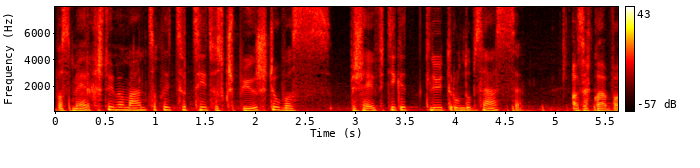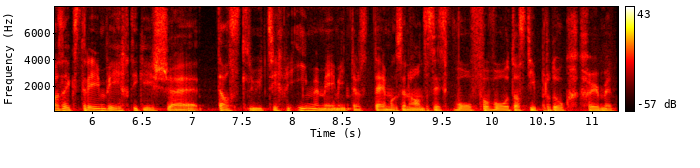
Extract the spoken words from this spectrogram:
Was merkst du im Moment so zur Zeit? Was spürst du? Was beschäftigt die Leute rund ums Essen? Also ich glaube, was extrem wichtig ist, äh, dass die Leute sich immer mehr mit dem auseinandersetzen, wo, von wo das die Produkte kommen.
